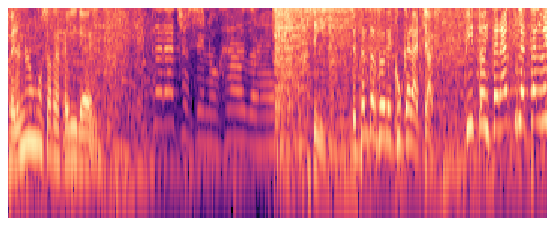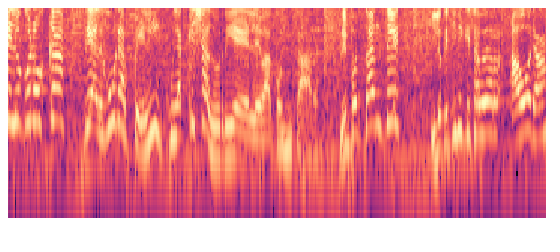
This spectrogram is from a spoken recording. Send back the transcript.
pero no nos vamos a referir a él. Sí, se trata sobre cucarachas. Tito y Tarántula tal vez lo conozca de alguna película que ya Durriel le va a contar. Lo importante y lo que tiene que saber ahora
